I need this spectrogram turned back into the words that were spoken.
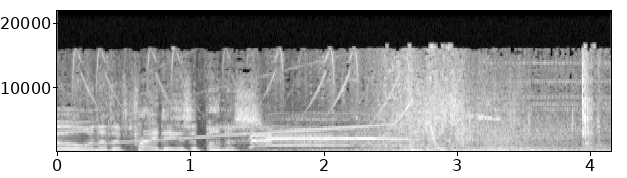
no, another Friday is upon us.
